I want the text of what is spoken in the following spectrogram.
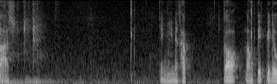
large อย่างนี้นะครับ ก็ลองปิดไปดู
